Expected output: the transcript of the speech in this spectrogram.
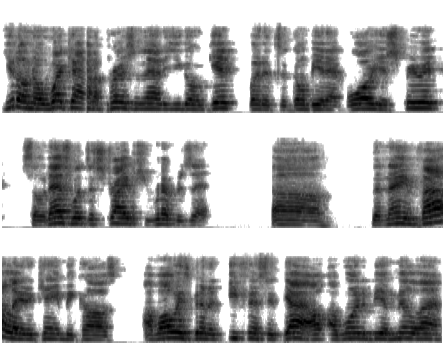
you don't know what kind of personality you're going to get, but it's going to be that warrior spirit. So that's what the stripes represent. Uh, the name Violator came because I've always been a defensive guy. I, I wanted to be a middle linebacker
